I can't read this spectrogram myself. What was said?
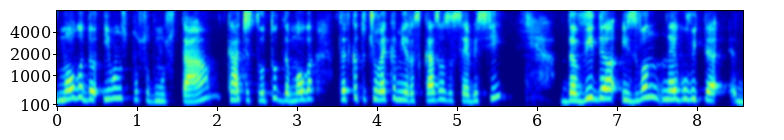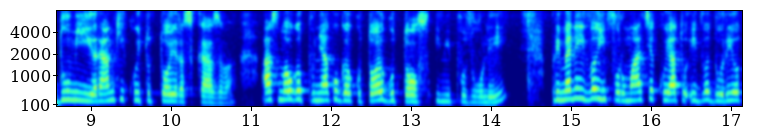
мога да имам способността, качеството да мога, след като човека ми разказва за себе си, да видя извън неговите думи и рамки, които той разказва. Аз мога понякога, ако той е готов и ми позволи, при мен идва информация, която идва дори от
